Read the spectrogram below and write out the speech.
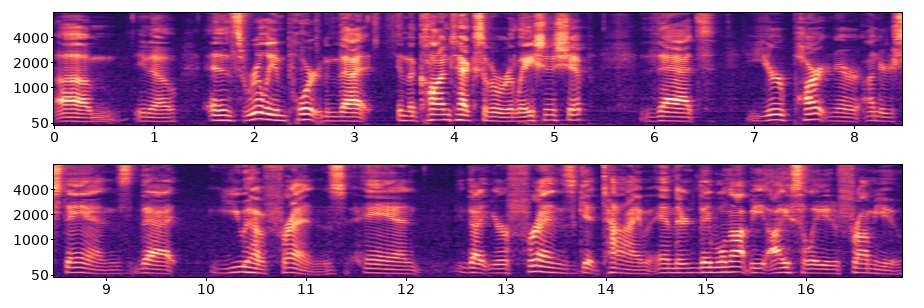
Um, you know, and it's really important that in the context of a relationship that your partner understands that you have friends and that your friends get time and they they will not be isolated from you.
